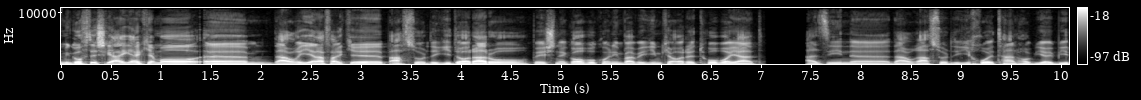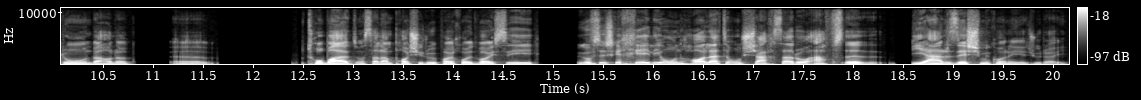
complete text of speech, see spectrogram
میگفتش که اگر که ما در واقع یه نفر که افسردگی داره رو بهش نگاه بکنیم و بگیم که آره تو باید از این در واقع افسردگی خود تنها بیای بیرون و حالا تو باید مثلا پاشی روی پای خودت وایسی میگفتش که خیلی اون حالت اون شخصه رو افس... بی ارزش می‌کنه یه جورایی.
